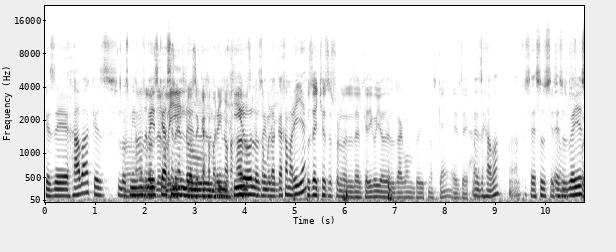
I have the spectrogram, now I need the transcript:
que es de Java, que es los Ah, mismos güeyes que hacen el los de caja amarilla. Rhino Ajá, Hero, los de la caja amarilla. Pues de hecho, esos fueron el del que digo yo del Dragon Breed, no sé qué, es de Java. Es de Java. Ah, pues esos, Sí, esos güeyes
